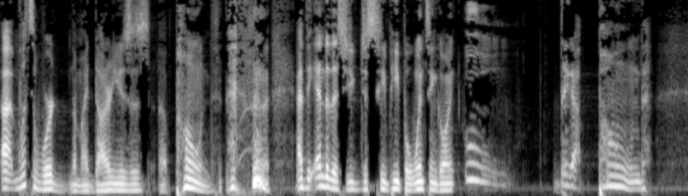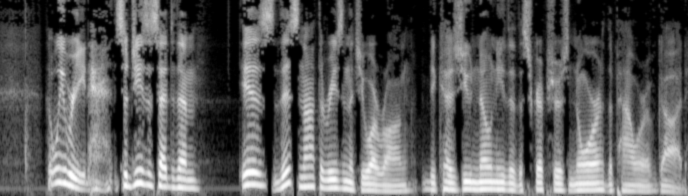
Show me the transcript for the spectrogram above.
Uh, what's the word that my daughter uses? Uh, pwned. At the end of this, you just see people wincing, going, "Ooh, they got pwned." So we read. So Jesus said to them, "Is this not the reason that you are wrong? Because you know neither the Scriptures nor the power of God."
